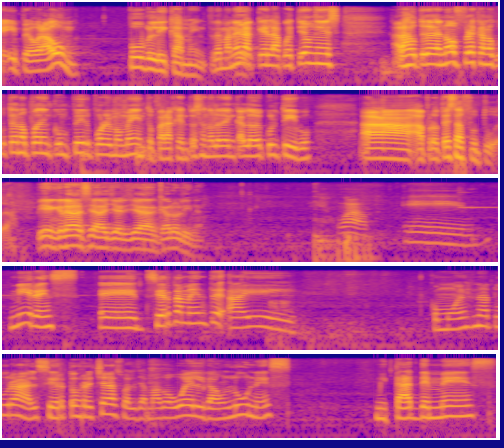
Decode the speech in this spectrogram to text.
y peor aún, públicamente. De manera que la cuestión es, a las autoridades no ofrezcan lo que ustedes no pueden cumplir por el momento para que entonces no le den caldo de cultivo a, protestas futuras. Bien, gracias Yerjan. Carolina. Wow. Eh, miren, eh, ciertamente hay, como es natural, cierto rechazo al llamado huelga un lunes mitad de mes,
